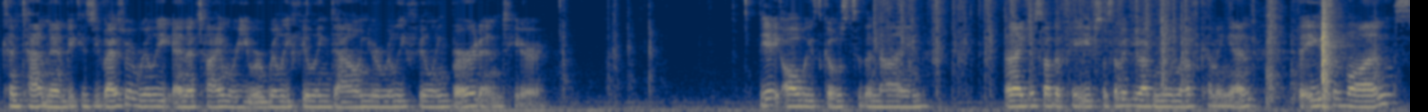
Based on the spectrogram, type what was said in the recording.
contentment because you guys were really in a time where you were really feeling down. You're really feeling burdened here. The eight always goes to the nine. And I just saw the page. So some of you have new love coming in. The ace of wands.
